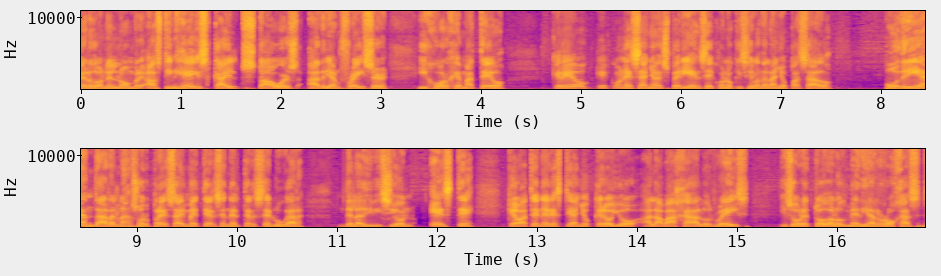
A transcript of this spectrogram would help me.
perdón, el nombre, Austin Hayes, Kyle Stowers, Adrian Fraser y Jorge Mateo. Creo que con ese año de experiencia y con lo que hicieron el año pasado, podrían dar la sorpresa y meterse en el tercer lugar de la división este, que va a tener este año, creo yo, a la baja a los Rays y sobre todo a los Medias Rojas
